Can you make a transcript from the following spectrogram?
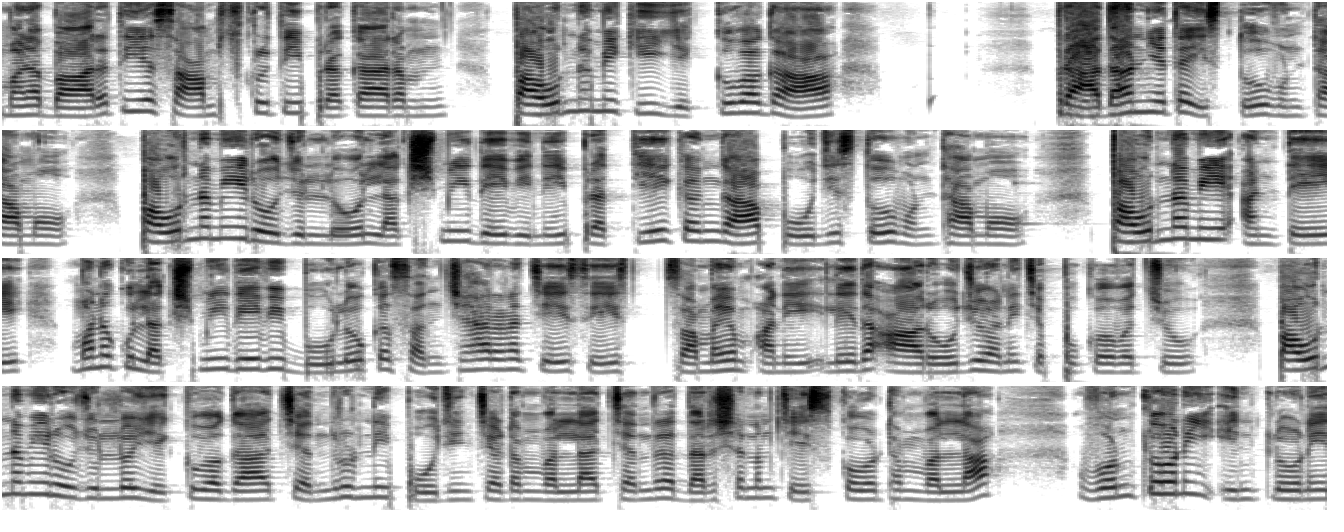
మన భారతీయ సాంస్కృతి ప్రకారం పౌర్ణమికి ఎక్కువగా ప్రాధాన్యత ఇస్తూ ఉంటాము. పౌర్ణమి రోజుల్లో లక్ష్మీదేవిని ప్రత్యేకంగా పూజిస్తూ ఉంటాము. పౌర్ణమి అంటే మనకు లక్ష్మీదేవి భూలోక సంచారణ చేసే సమయం అని లేదా ఆ రోజు అని చెప్పుకోవచ్చు. పౌర్ణమి రోజుల్లో ఎక్కువగా చంద్రుణ్ణి పూజించడం వల్ల చంద్ర దర్శనం చేసుకోవటం వల్ల ఒంట్లోని ఇంట్లోని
